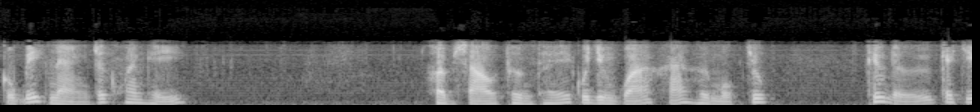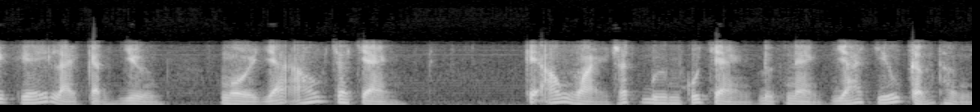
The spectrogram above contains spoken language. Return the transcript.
cũng biết nàng rất hoan hỉ. Hôm sau thương thế của Dương Quá khá hơn một chút, thiếu nữ cái chiếc ghế lại cạnh giường, ngồi giá áo cho chàng. Cái áo ngoài rách bươm của chàng được nàng giá chiếu cẩn thận.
